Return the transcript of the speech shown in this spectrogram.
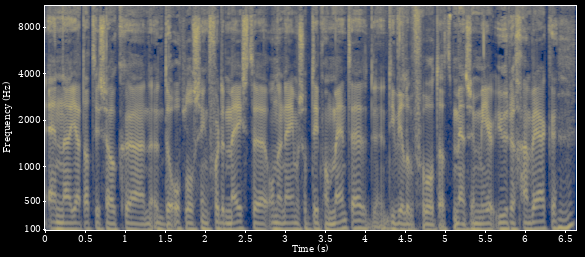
En ja, dat is ook de oplossing voor de meeste ondernemers op dit moment. Hè. Die willen bijvoorbeeld dat mensen meer uren gaan werken. Nou, m,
